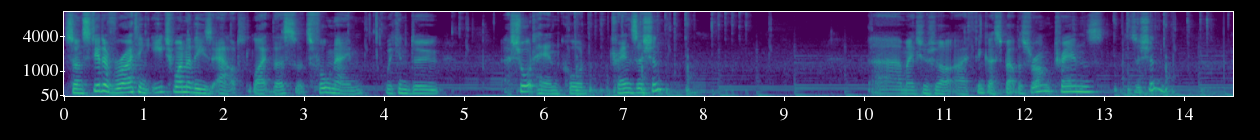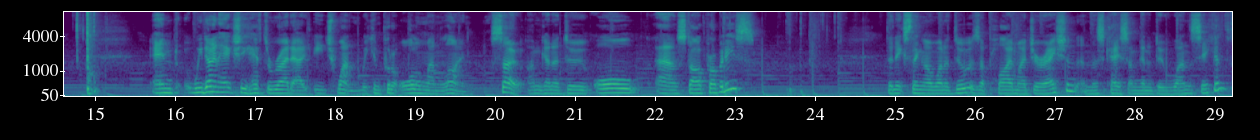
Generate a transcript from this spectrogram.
So instead of writing each one of these out like this, so its full name, we can do a shorthand called transition. Uh, sure I think I spelled this wrong. Transition. And we don't actually have to write out each one. We can put it all in one line. So I'm going to do all uh, style properties. The next thing I want to do is apply my duration. In this case, I'm going to do one second.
